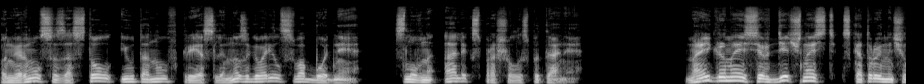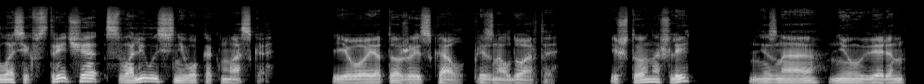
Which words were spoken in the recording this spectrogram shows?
Он вернулся за стол и утонул в кресле, но заговорил свободнее, словно Алекс прошел испытание. Наигранная сердечность, с которой началась их встреча, свалилась с него как маска. «Его я тоже искал», — признал Дуарте. «И что, нашли?» «Не знаю, не уверен.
